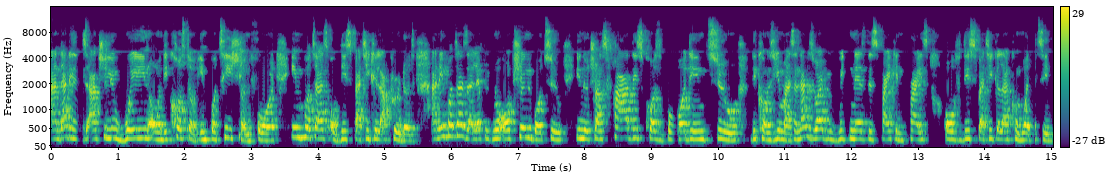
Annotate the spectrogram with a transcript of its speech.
And that is actually weighing on the cost of importation for importers of this particular product. And importers are left with no option but to, you know, transfer this cost burden to the consumers. And that is why we witnessed the spike in price of this particular commodity.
